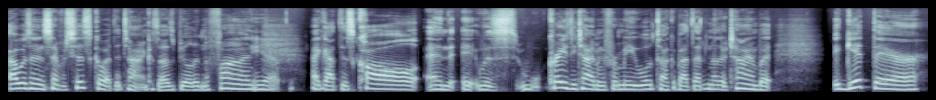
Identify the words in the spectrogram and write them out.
I was in San Francisco at the time because I was building the fund. Yeah. I got this call, and it was crazy timing for me. We'll talk about that another time. But get there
